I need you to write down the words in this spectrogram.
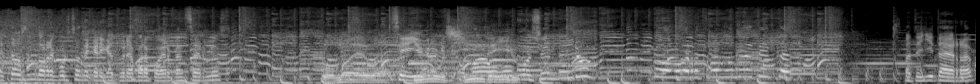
Está usando recursos de caricatura para poder vencerlos. Sí, yo creo que sí. No, lo va retrasando de tinta. Batallita de rap.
